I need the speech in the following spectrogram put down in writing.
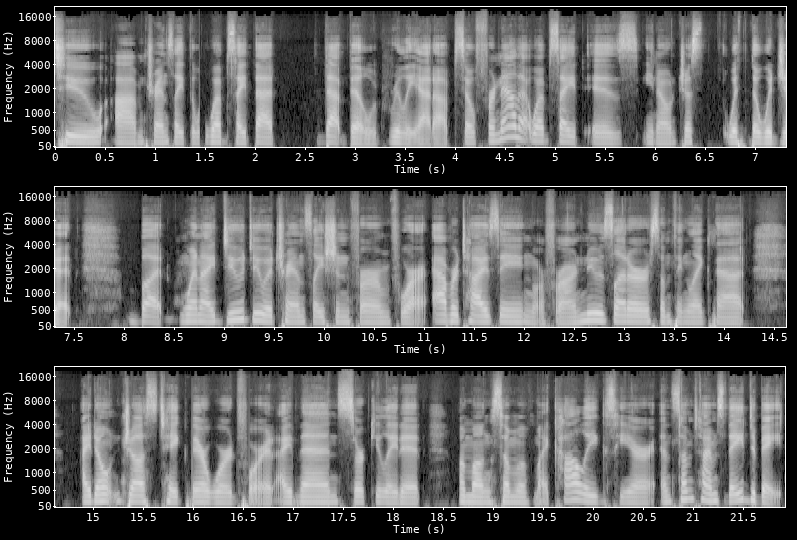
to um, translate the website, that that bill would really add up. So for now, that website is, you know, just with the widget. But when I do do a translation firm for our advertising or for our newsletter or something like that, I don't just take their word for it. I then circulate it among some of my colleagues here, and sometimes they debate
